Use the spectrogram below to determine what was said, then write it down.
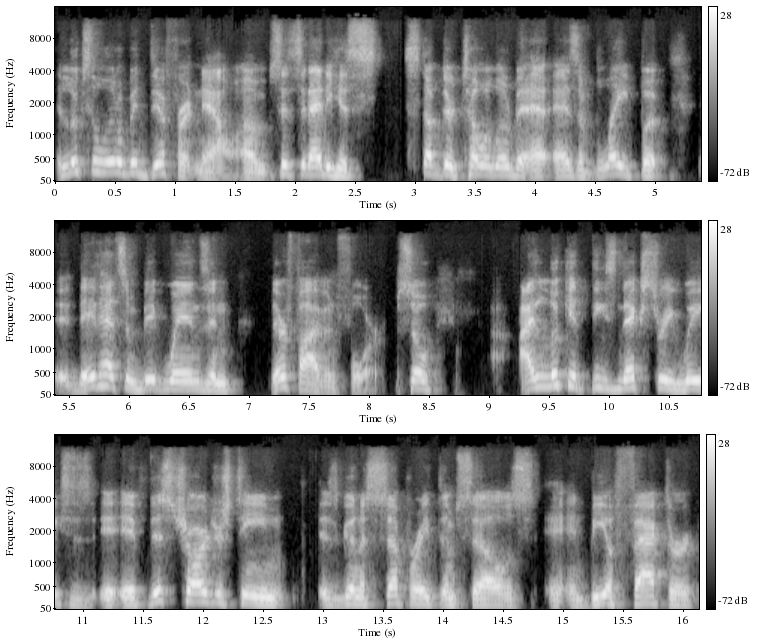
it looks a little bit different now. Um, Cincinnati has stubbed their toe a little bit as of late, but they've had some big wins and they're five and four. So I look at these next three weeks as if this Chargers team is going to separate themselves and be a factor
